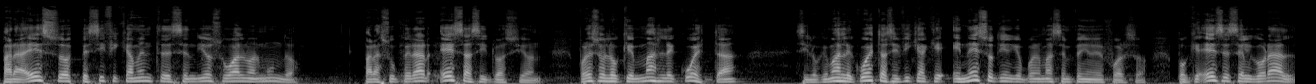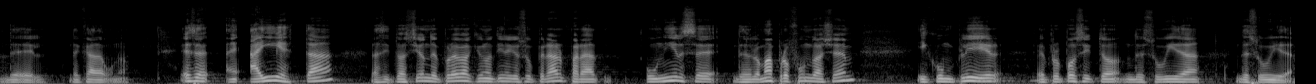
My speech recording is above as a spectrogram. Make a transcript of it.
para eso específicamente descendió su alma al mundo, para superar esa situación. Por eso es lo que más le cuesta. Si lo que más le cuesta significa que en eso tiene que poner más empeño y esfuerzo, porque ese es el goral de él, de cada uno. Ese, ahí está la situación de prueba que uno tiene que superar para unirse desde lo más profundo a Hashem y cumplir el propósito de su vida, de su vida.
